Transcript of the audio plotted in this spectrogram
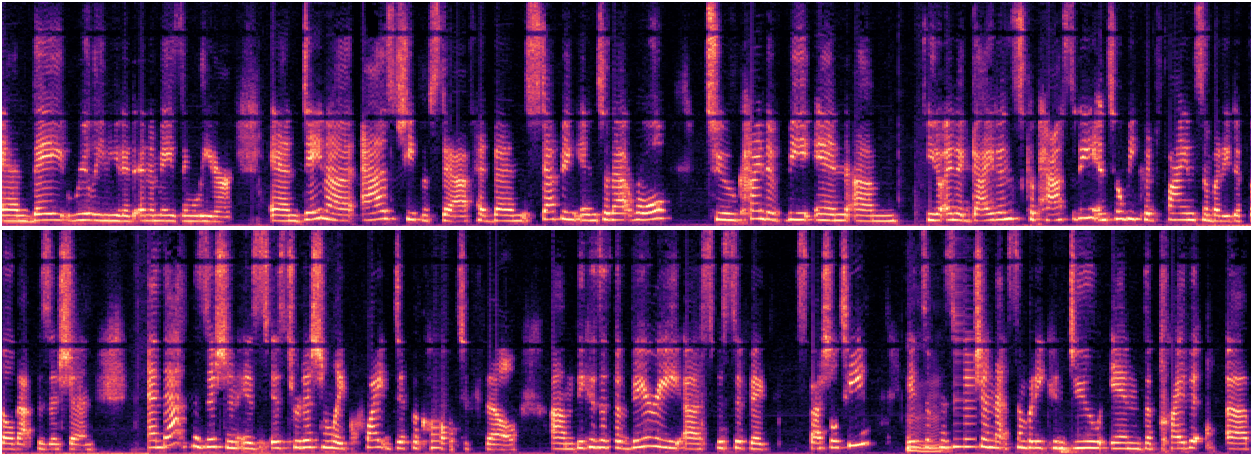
and they really needed an amazing leader. And Dana, as chief of staff, had been stepping into that role to kind of be in. Um, you know, in a guidance capacity until we could find somebody to fill that position and that position is is traditionally quite difficult to fill um, because it's a very uh, specific specialty it's mm-hmm. a position that somebody can do in the private, uh,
